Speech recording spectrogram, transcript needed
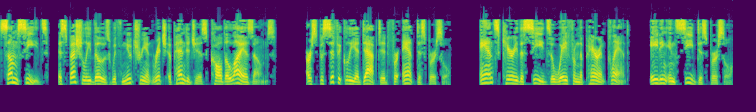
Some seeds, especially those with nutrient-rich appendages called elaiosomes, are specifically adapted for ant dispersal. Ants carry the seeds away from the parent plant, aiding in seed dispersal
